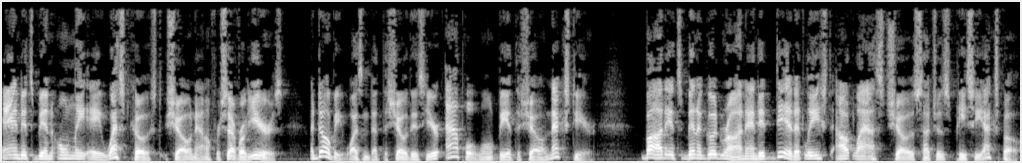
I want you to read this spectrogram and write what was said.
and it's been only a West Coast show now for several years. Adobe wasn't at the show this year. Apple won't be at the show next year. But it's been a good run, and it did at least outlast shows such as PC Expo.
